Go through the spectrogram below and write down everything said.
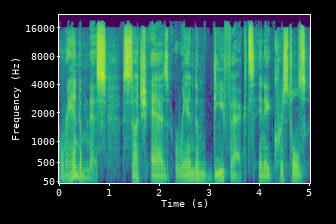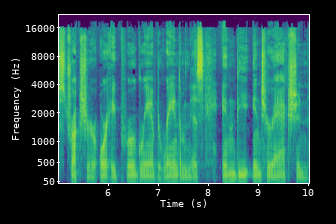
randomness such as random defects in a crystal's structure or a programmed randomness in the interaction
